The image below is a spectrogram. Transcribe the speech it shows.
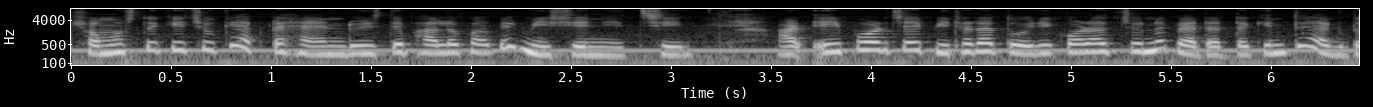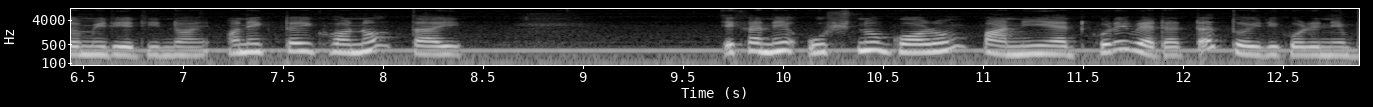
সমস্ত কিছুকে একটা হ্যান্ড দিয়ে ভালোভাবে মিশিয়ে নিচ্ছি। আর এই পর্যায়ে পিঠাটা তৈরি করার জন্য ব্যাটারটা কিন্তু একদমই রেডি নয়। অনেকটাই ঘন, তাই এখানে উষ্ণ গরম পানি অ্যাড করে ব্যাটারটা তৈরি করে নেব।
